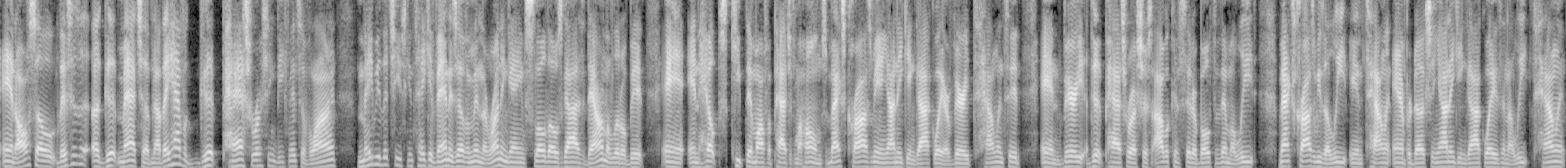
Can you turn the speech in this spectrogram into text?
And also, this is a, a, good matchup. Now, they have a good pass rushing defensive line, maybe the Chiefs can take advantage of them in the running game, slow those guys down a little bit, and, and helps keep them off of Patrick Mahomes. Maxx Crosby and Yannick Ngakoue are very talented and very good pass rushers. I would consider both of them elite. Maxx Crosby's elite in talent and production. Yannick Ngakoue is an elite talent.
